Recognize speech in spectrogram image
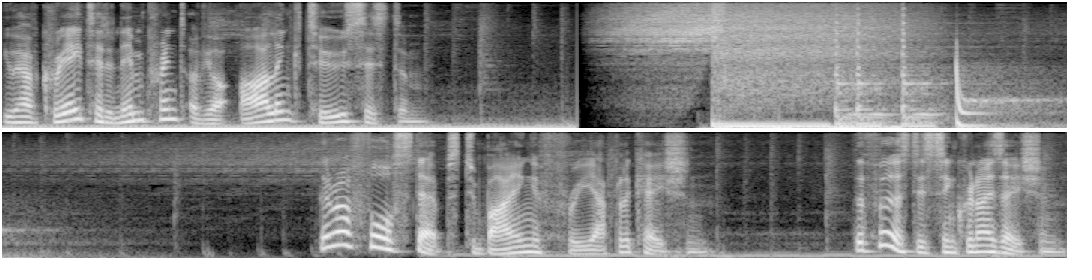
you have created an imprint of your R-Link 2 system. There are four steps to buying a free application. The first is synchronization.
